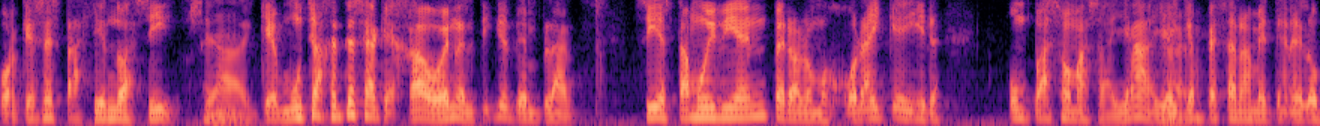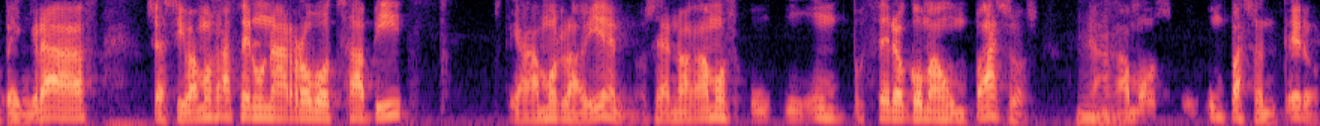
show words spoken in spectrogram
por qué se está haciendo así. O sea, mm. que mucha gente se ha quejado ¿eh? en el ticket en plan, sí, está muy bien, pero a lo mejor hay que ir un paso más allá y hay que empezar a meter el Open Graph. O sea, si vamos a hacer una Robot API, hagámosla bien. O sea, no hagamos un, 0,1 pasos, mm. hagamos un paso entero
